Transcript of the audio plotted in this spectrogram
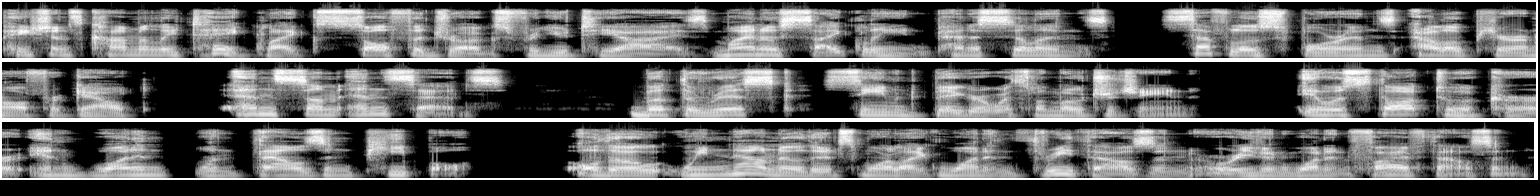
patients commonly take, like sulfa drugs for UTIs, minocycline, penicillins, cephalosporins, allopurinol for gout, and some NSAIDs. But the risk seemed bigger with lamotrigine. It was thought to occur in 1 in 1,000 people, although we now know that it's more like 1 in 3,000 or even 1 in 5,000.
